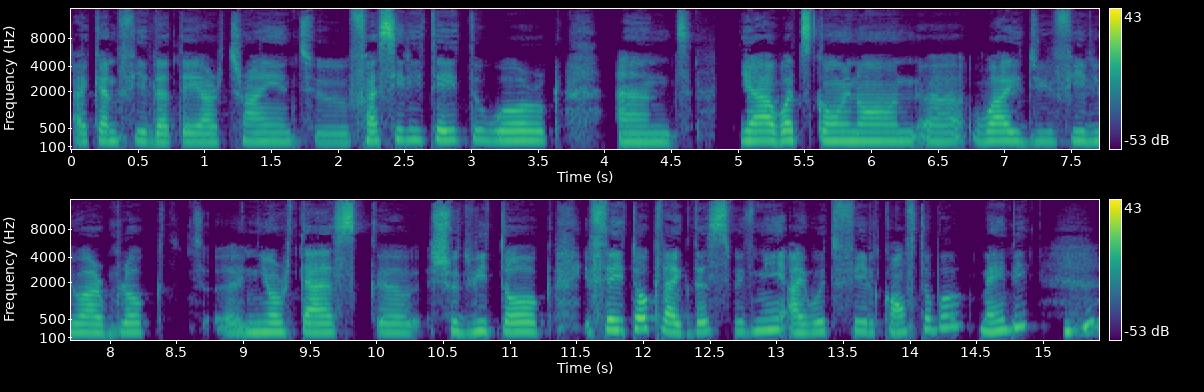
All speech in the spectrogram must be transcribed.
i can feel that they are trying to facilitate the work and yeah what's going on uh, why do you feel you are blocked in your task? Uh, should we talk? If they talk like this with me i would feel comfortable maybe. Mm-hmm.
